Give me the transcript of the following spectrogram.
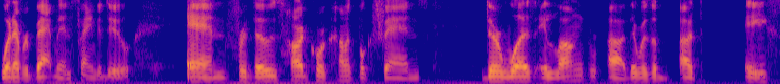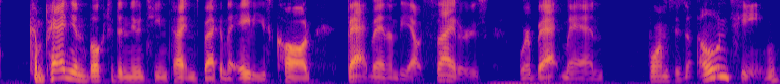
whatever Batman's trying to do. And for those hardcore comic book fans, there was a long uh, there was a a companion book to the New Teen Titans back in the 80s called Batman and the Outsiders, where Batman forms his own team,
